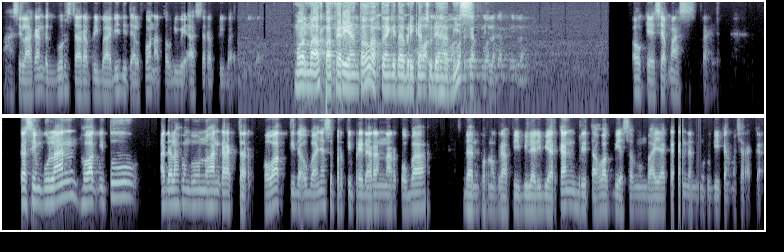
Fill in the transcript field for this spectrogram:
Nah, silakan tegur secara pribadi di telepon atau di WA secara pribadi. Mohon Jadi maaf Pak Ferianto, waktu yang kita berikan hoax sudah habis. Oke, siap Mas. Kesimpulan, hoax itu adalah pembunuhan karakter. Hoax tidak ubahnya seperti peredaran narkoba dan pornografi. Bila dibiarkan, berita hoax biasa membahayakan dan merugikan masyarakat.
